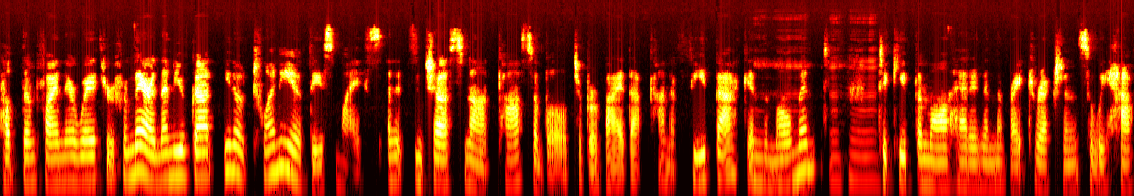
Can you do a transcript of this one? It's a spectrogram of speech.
help them find their way through from there. And then you've got, you know, 20 of these mice. And it's just not possible to provide that kind of feedback in the mm-hmm. moment mm-hmm. to keep them all headed in the right direction. So we have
